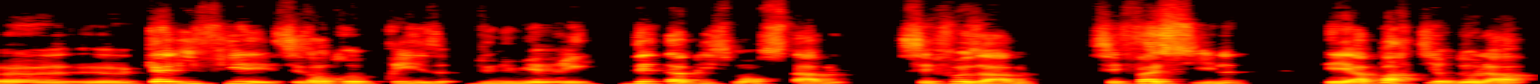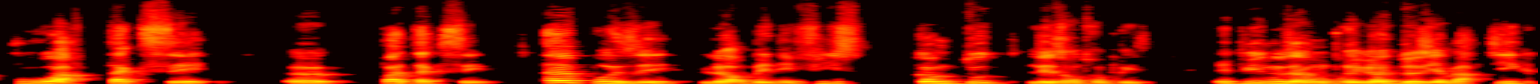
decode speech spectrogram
euh, qualifier ces entreprises du numérique d'établissements stables. C'est faisable, c'est facile, et à partir de là, pouvoir taxer pas taxer, imposer leurs bénéfices comme toutes les entreprises. Et puis, nous avons prévu un deuxième article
